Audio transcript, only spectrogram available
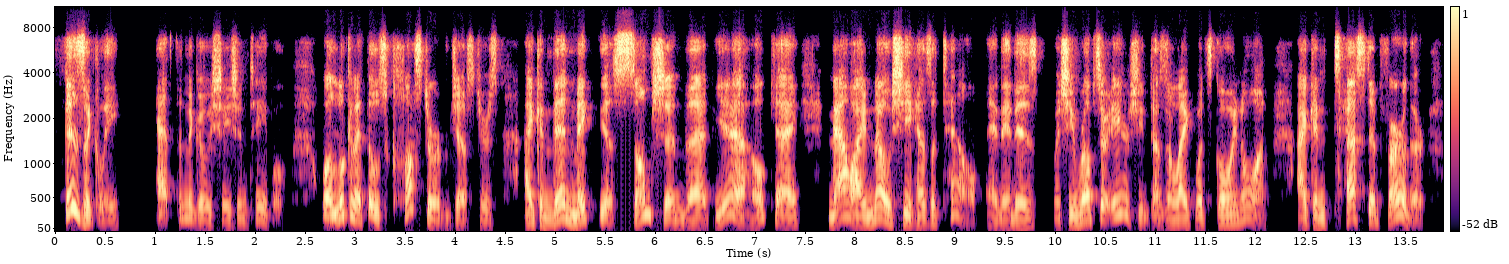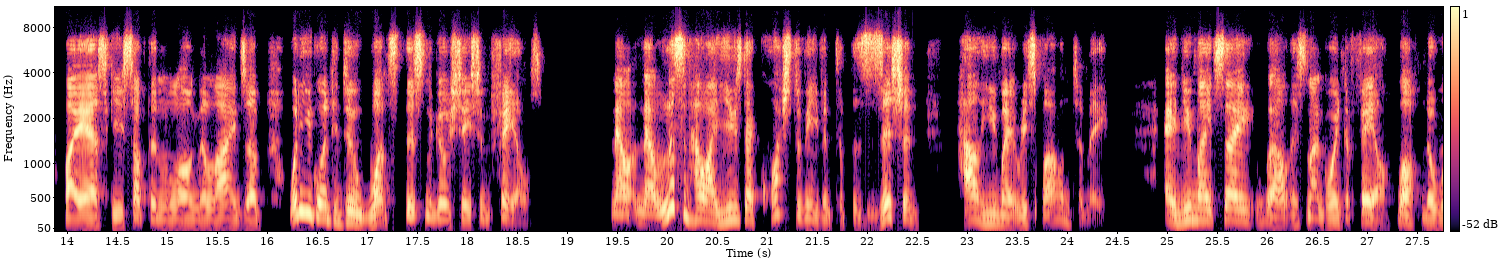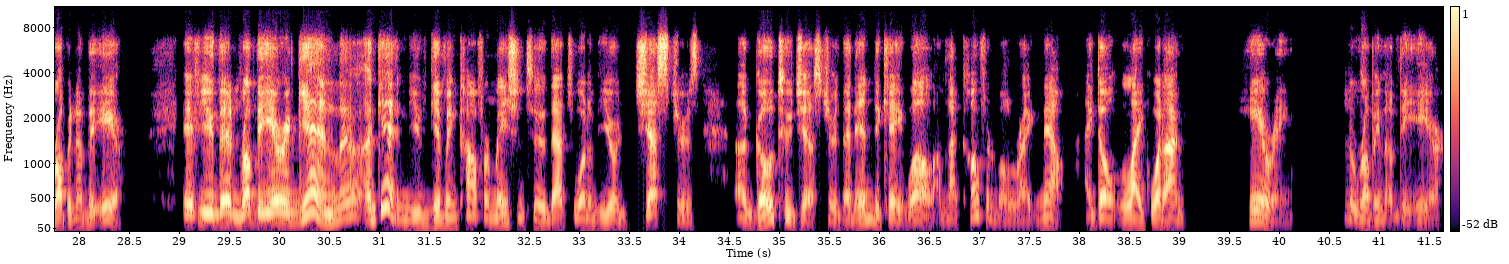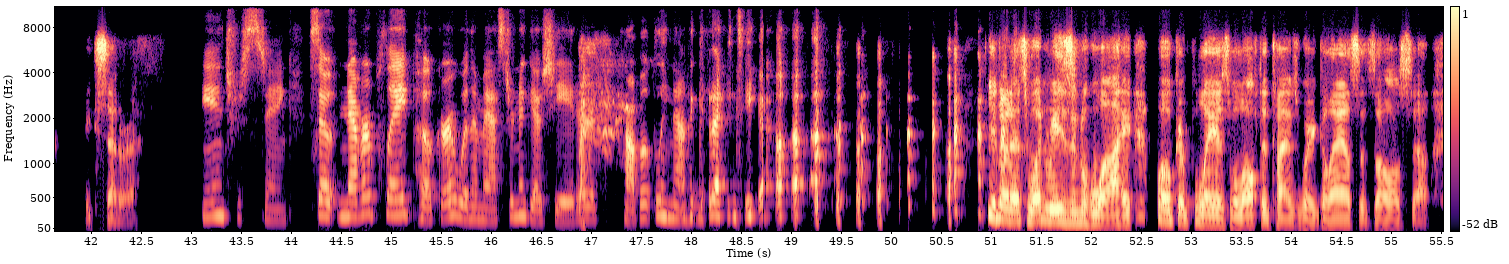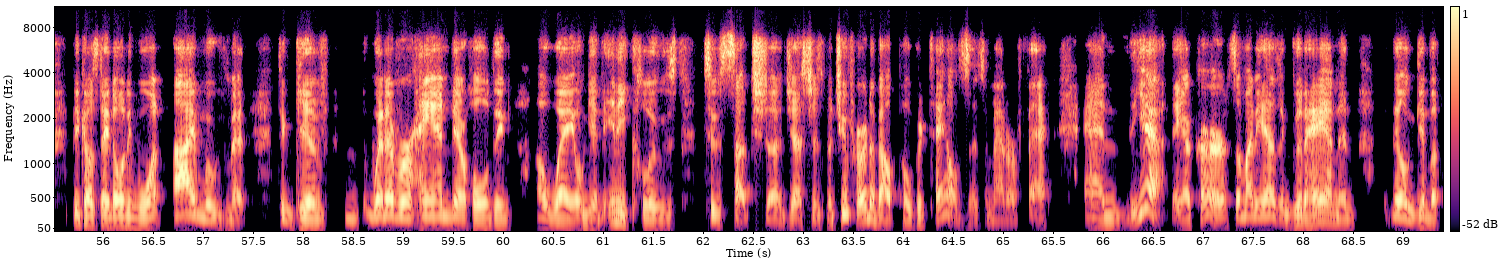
physically at the negotiation table. Well, hmm. looking at those cluster of gestures, I can then make the assumption that, yeah, okay, now I know she has a tell. And it is when she rubs her ear, she doesn't like what's going on. I can test it further by asking you something along the lines of, what are you going to do once this negotiation fails? Now, now listen how I use that question even to position how you might respond to me. And you might say, well, it's not going to fail. Well, no rubbing of the ear if you then rub the ear again, again, you've given confirmation to that's one of your gestures, a go-to gesture that indicate, well, I'm not comfortable right now. I don't like what I'm hearing, the rubbing of the ear, etc. Interesting. So never play poker with a master negotiator. It's probably not a good idea. you know, that's one reason why poker players will oftentimes wear glasses also, because they don't even want eye movement to give whatever hand they're holding away or give any clues to such uh, gestures. But you've heard about poker tells, as a matter of fact. And yeah, they occur. Somebody has a good hand and they'll give a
